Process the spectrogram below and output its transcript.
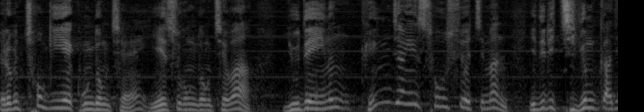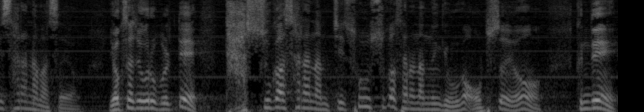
여러분 초기의 공동체, 예수 공동체와 유대인은 굉장히 소수였지만 이들이 지금까지 살아남았어요. 역사적으로 볼 때 다수가 살아남지 소수가 살아남는 경우가 없어요. 근데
